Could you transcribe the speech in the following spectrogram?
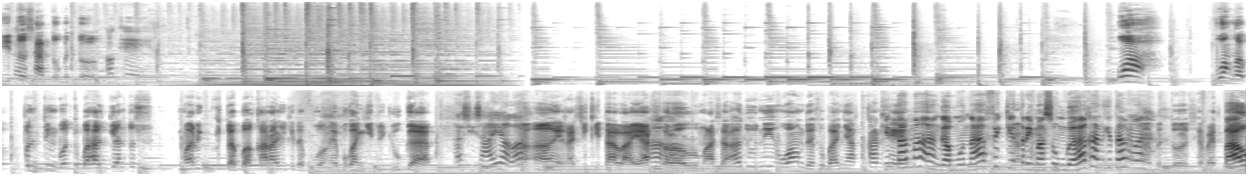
Itu satu betul. Oke. Wah uang nggak penting buat kebahagiaan terus mari kita bakar aja kita buang. Ya bukan gitu juga. Kasih saya lah. Heeh, ya kasih kita lah ya. Ah. kalau lu merasa aduh nih uang udah kebanyakan kita kayak- mah nggak munafik ya terima sumbangan kita Nah, mah betul. Siapa tahu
